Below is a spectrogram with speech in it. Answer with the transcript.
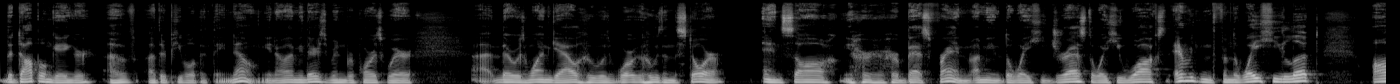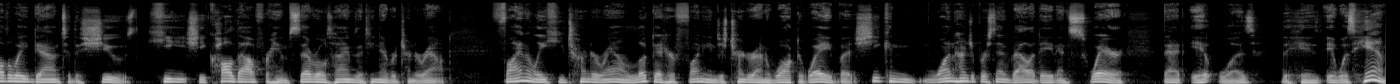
the doppelganger of other people that they know. You know, I mean, there's been reports where uh, there was one gal who was who was in the store and saw her her best friend. I mean, the way he dressed, the way he walks, everything from the way he looked all the way down to the shoes. He she called out for him several times and he never turned around. Finally, he turned around, looked at her funny and just turned around and walked away, but she can 100% validate and swear that it was the his it was him.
